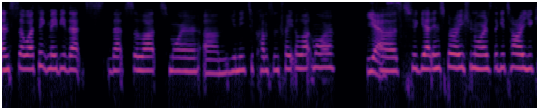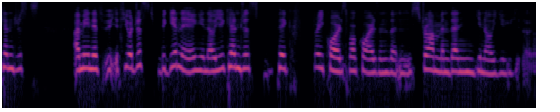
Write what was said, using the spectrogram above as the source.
and so i think maybe that's that's a lot more um you need to concentrate a lot more uh, Yes. to get inspiration whereas the guitar you can just i mean if if you're just beginning you know you can just pick three chords four chords and then strum and then you know you uh,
